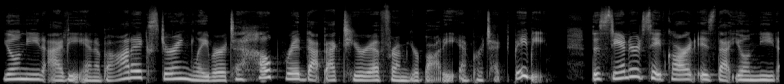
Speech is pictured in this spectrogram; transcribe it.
you'll need IV antibiotics during labor to help rid that bacteria from your body and protect baby. The standard safeguard is that you'll need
